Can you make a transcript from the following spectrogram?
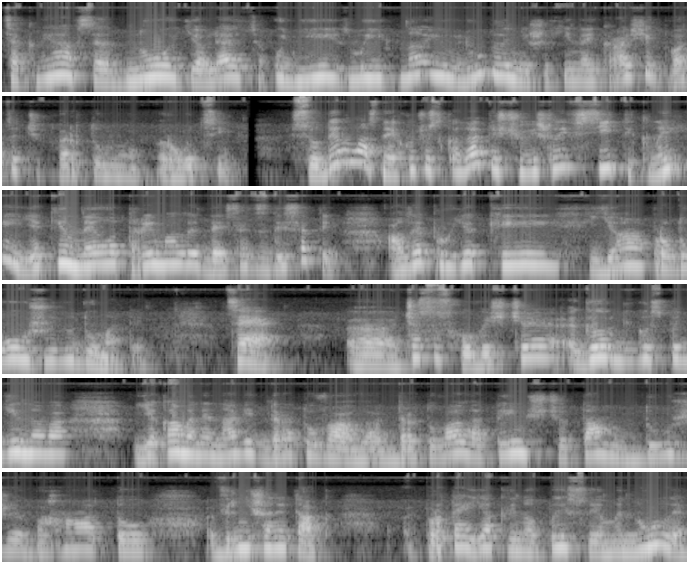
ця книга все одно є однією з моїх найулюбленіших і найкращих в 24-му році. Сюди, власне, я хочу сказати, що війшли всі ті книги, які не отримали 10 з 10, але про яких я продовжую думати. Це е, часосховище Георгія Господінова, яка мене навіть дратувала. Дратувала тим, що там дуже багато, вірніше не так. Про те, як він описує минуле,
